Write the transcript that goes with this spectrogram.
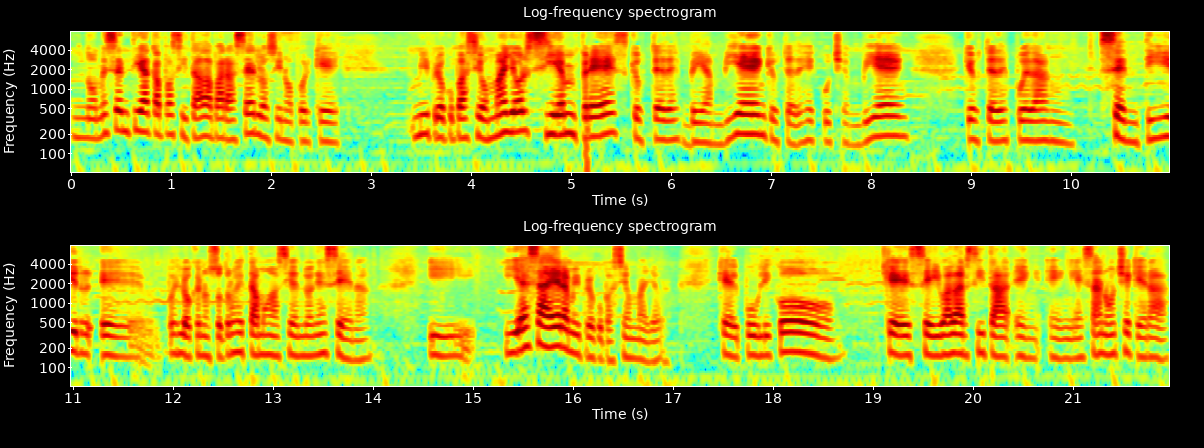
no me sentía capacitada para hacerlo, sino porque mi preocupación mayor siempre es que ustedes vean bien, que ustedes escuchen bien, que ustedes puedan sentir eh, pues lo que nosotros estamos haciendo en escena. Y, y esa era mi preocupación mayor, que el público que se iba a dar cita en, esa noche que era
